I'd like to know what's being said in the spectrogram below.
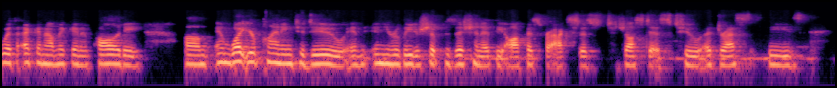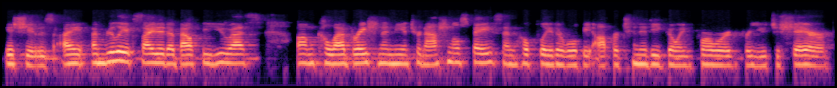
with economic inequality, um, and what you're planning to do in, in your leadership position at the Office for Access to Justice to address these issues. I, am really excited about the US um, collaboration in the international space, and hopefully there will be opportunity going forward for you to share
